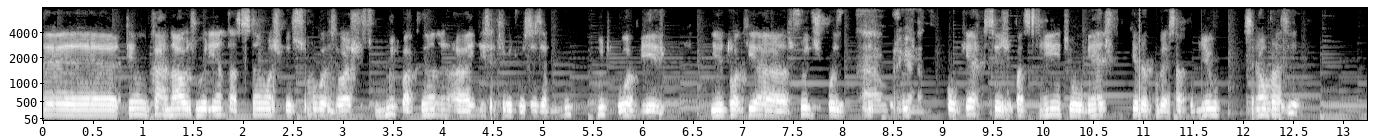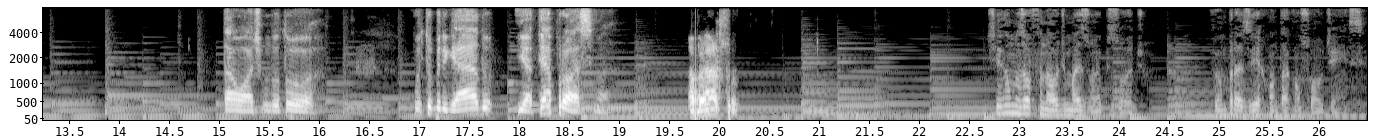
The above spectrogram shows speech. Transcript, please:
é, ter um canal de orientação às pessoas, eu acho isso muito bacana, a iniciativa de vocês é muito, muito boa mesmo. E eu estou aqui à sua disposição. Ah, obrigado. Qualquer que seja paciente ou médico que queira conversar comigo, será um prazer. Tá ótimo, doutor. Muito obrigado e até a próxima. Abraço. Chegamos ao final de mais um episódio. Foi um prazer contar com sua audiência.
